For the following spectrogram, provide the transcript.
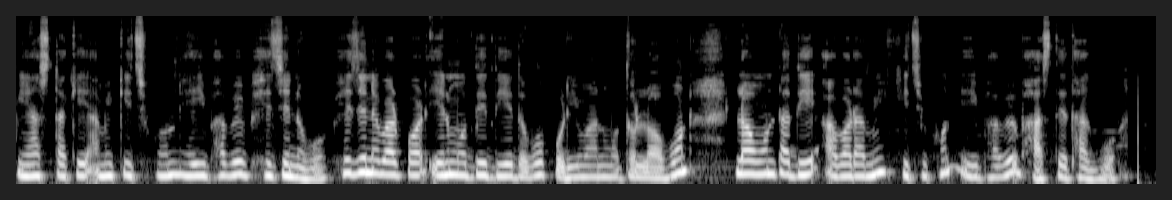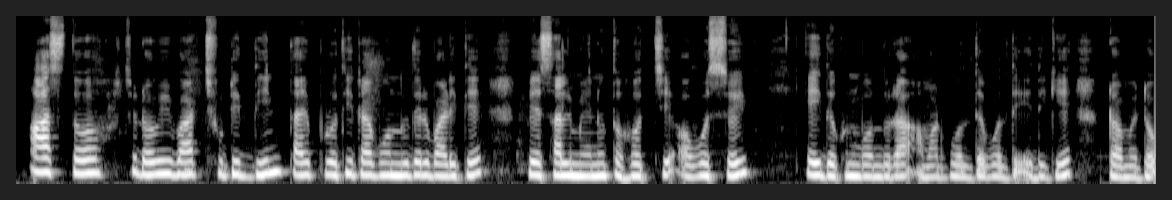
পেঁয়াজটাকে আমি কিছুক্ষণ এইভাবে ভেজে নেব। ভেজে নেবার পর এর মধ্যে দিয়ে দেবো পরিমাণ মতো লবণ। লবণটা দিয়ে আবার আমি কিছুক্ষণ এইভাবে ভাজতে থাকব। আজ তো রবিবার ছুটির দিন, তাই প্রতিটা বন্ধুদের বাড়িতে স্পেশাল মেনু তো হচ্ছে অবশ্যই। এই দেখুন বন্ধুরা আমার বলতে বলতে এদিকে টমেটো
